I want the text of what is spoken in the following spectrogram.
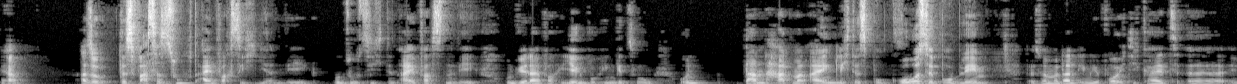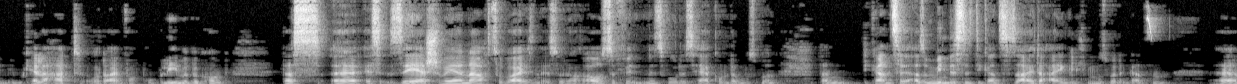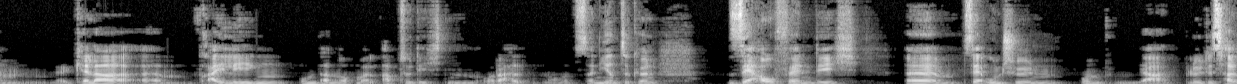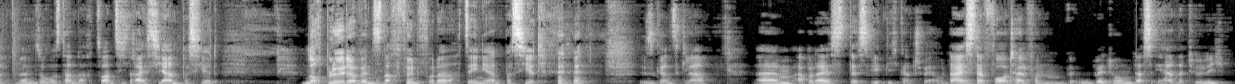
Ja? Also das Wasser sucht einfach sich ihren Weg und sucht sich den einfachsten Weg und wird einfach irgendwo hingezogen. Und dann hat man eigentlich das große Problem, dass wenn man dann irgendwie Feuchtigkeit äh, im, Keller hat oder einfach Probleme bekommt, dass äh, es sehr schwer nachzuweisen ist oder herauszufinden ist, wo das herkommt. Da muss man dann die ganze, also mindestens die ganze Seite, eigentlich muss man den ganzen ähm, Keller ähm, freilegen, um dann nochmal abzudichten oder halt nochmal sanieren zu können. Sehr aufwendig, ähm, sehr unschön und ja, blöd ist halt, wenn sowas dann nach 20, 30 Jahren passiert. Noch blöder, wenn es nach fünf oder nach zehn Jahren passiert, ist ganz klar. Ähm, aber da ist das wirklich ganz schwer. Und da ist der Vorteil von WU-Beton, dass er natürlich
